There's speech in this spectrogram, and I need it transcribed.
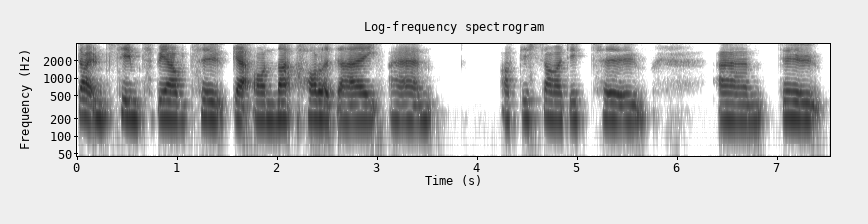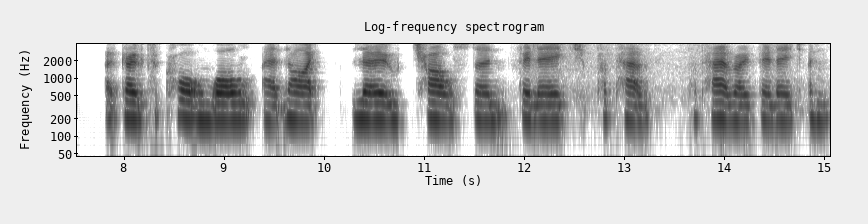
don't seem to be able to get on that holiday, um, I've decided to um, do uh, go to Cornwall at like Low, Charlestown Village, Polperro Village and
